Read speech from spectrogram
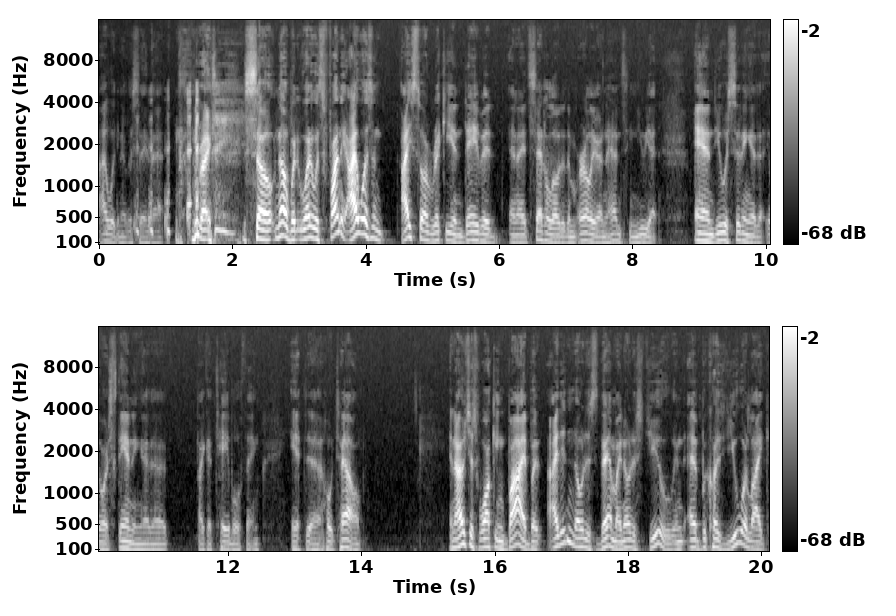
I would never say that. right. So no, but what was funny, I wasn't. I saw Ricky and David, and I had said hello to them earlier, and I hadn't seen you yet. And you were sitting at a, or standing at a like a table thing at the hotel. And I was just walking by, but I didn't notice them. I noticed you, and uh, because you were like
